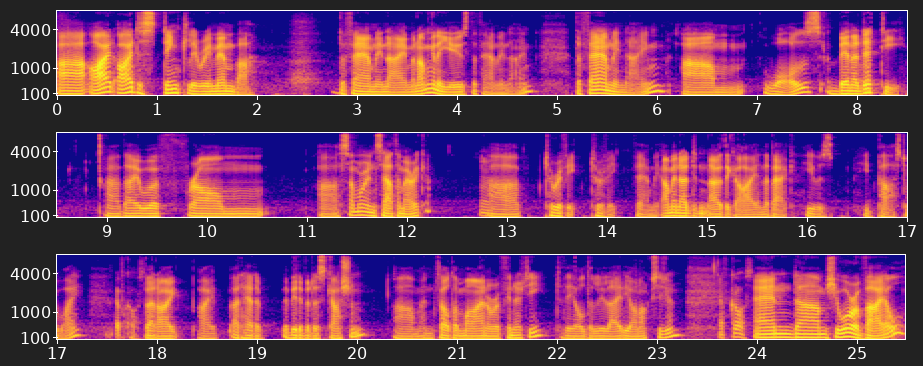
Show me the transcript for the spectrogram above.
uh, I I distinctly remember the family name, and I'm going to use the family name. The family name um, was Benedetti. Uh, they were from uh, somewhere in South America. Uh, terrific, terrific family. I mean, I didn't know the guy in the back. He was he'd passed away, Of course. but I, I I'd had a, a bit of a discussion um, and felt a minor affinity to the elderly lady on oxygen. Of course. And um, she wore a veil,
